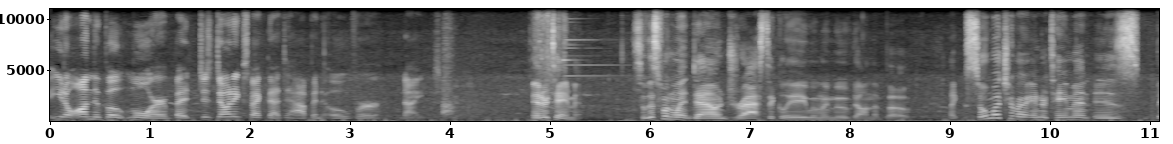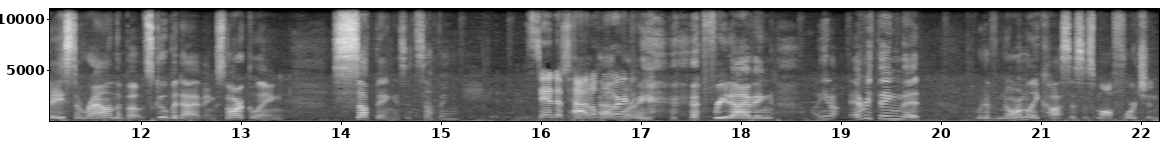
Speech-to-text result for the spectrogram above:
you know, on the boat more, but just don't expect that to happen overnight. Entertainment. So this one went down drastically when we moved on the boat. Like so much of our entertainment is based around the boat. Scuba diving, snorkeling, supping. Is it supping? Stand up Stand-up paddleboard. paddleboarding, free diving. You know, everything that would have normally cost us a small fortune.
